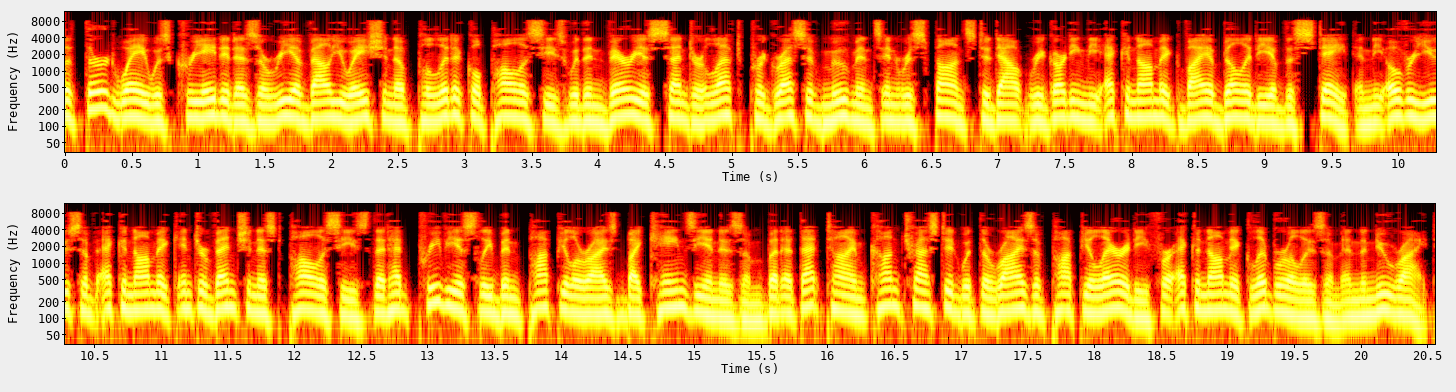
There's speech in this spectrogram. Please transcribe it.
The Third Way was created as a re-evaluation of political policies within various center-left progressive movements in response to doubt regarding the economic viability of the state and the overuse of economic interventionist policies that had previously been popularized by Keynesianism but at that time contrasted with the rise of popularity for economic liberalism and the New Right.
